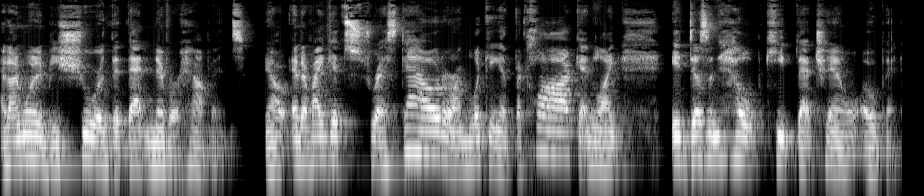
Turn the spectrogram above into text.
And I want to be sure that that never happens. You know, and if I get stressed out or I'm looking at the clock and like it doesn't help keep that channel open.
